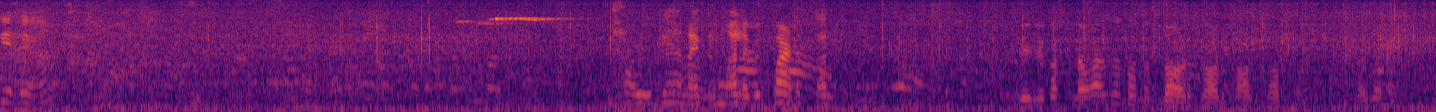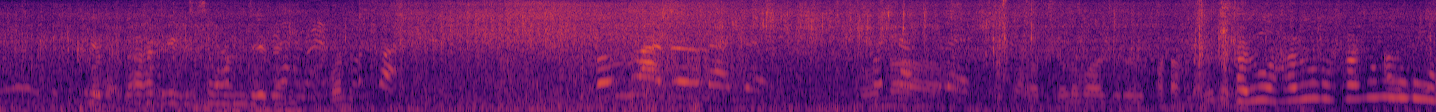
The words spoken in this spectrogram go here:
केले हा. हळू घ्या नाही तर मला बी पाडतात. त्याचे कसलं वाजत होतं? धड धड धड धड धड. है? हे बघा देवीचं मंदिर आहे. हळू हळू हळू.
